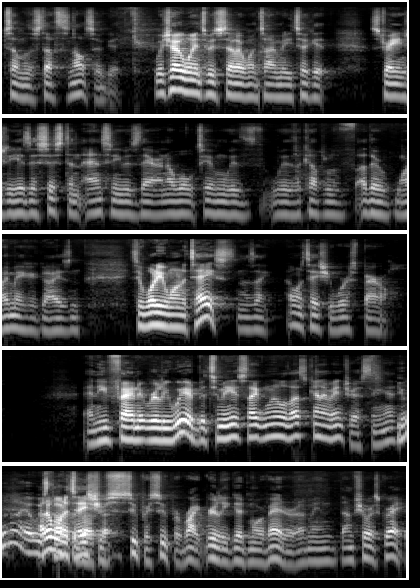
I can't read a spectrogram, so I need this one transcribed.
some of the stuff that's not so good. Which I went to his cellar one time and he took it strangely. His assistant Anthony was there and I walked in with, with a couple of other winemaker guys and he said, What do you want to taste? And I was like, I want to taste your worst barrel. And he found it really weird, but to me it's like, well, that's kind of interesting. You and I always I don't want to taste your that. super, super ripe, really good Mourvedre. I mean, I'm sure it's great.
